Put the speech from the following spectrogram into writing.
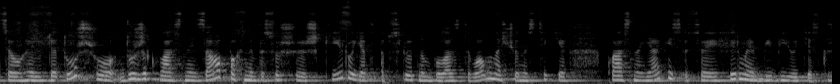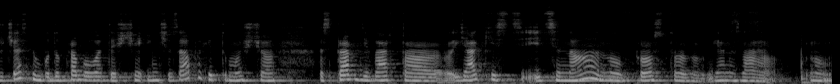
цього гелю для душу. Дуже класний запах, не висушує шкіру. Я абсолютно була здивована, що настільки класна якість у цієї фірми B-Beauty. Скажу чесно, буду пробувати ще інші запахи, тому що справді варта якість і ціна. Ну просто я не знаю. Ну,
